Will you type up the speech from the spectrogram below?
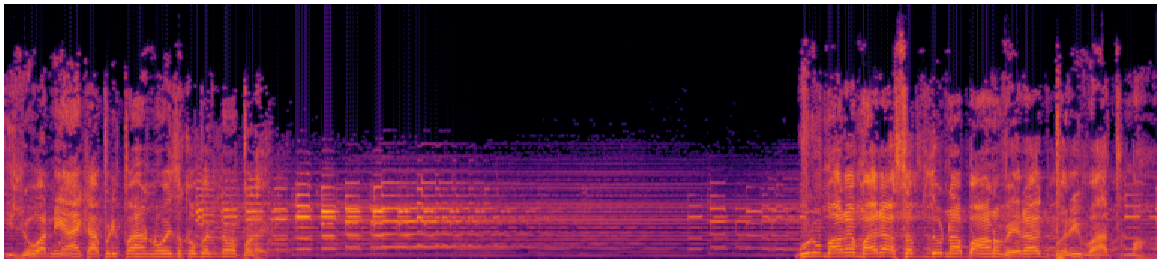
એ જોવાની આંખ આપણી પાસે ન હોય તો ખબર ન પડે. ગુરુ મારે મારા શબ્દોના બાણ વૈરાગ ભરી વાતમાં.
